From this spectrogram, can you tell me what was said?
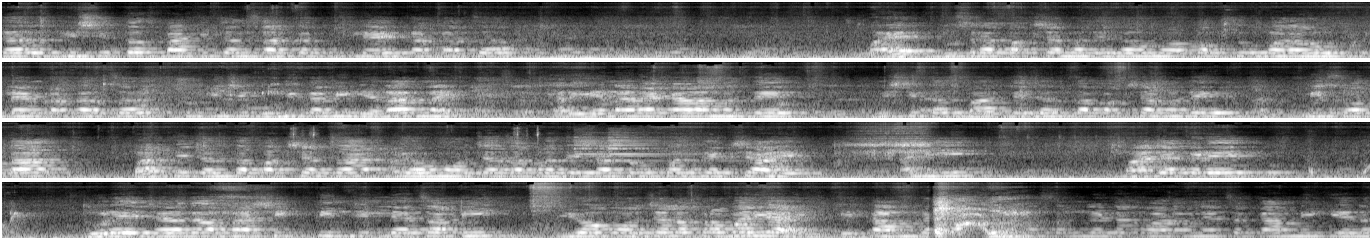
तर निश्चितच बाकीच्यांसारखं कुठल्याही प्रकारचं बाहेर दुसऱ्या पक्षामध्ये जाऊन अपक्ष उभा राहून कुठल्याही प्रकारचं चुकीची भूमिका मी घेणार नाही. कारण येणाऱ्या काळामध्ये निश्चितच भारतीय जनता पक्षामध्ये मी स्वतः भारतीय जनता पक्षाचा युवा मोर्चाचा प्रदेशाचा उपाध्यक्ष आहे. आणि माझ्याकडे धुळे जळगाव नाशिक तीन जिल्ह्याचा मी युवा मोर्चाला प्रभारी आहे. हे काम संघटन वाढवण्याचं काम मी केलं.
